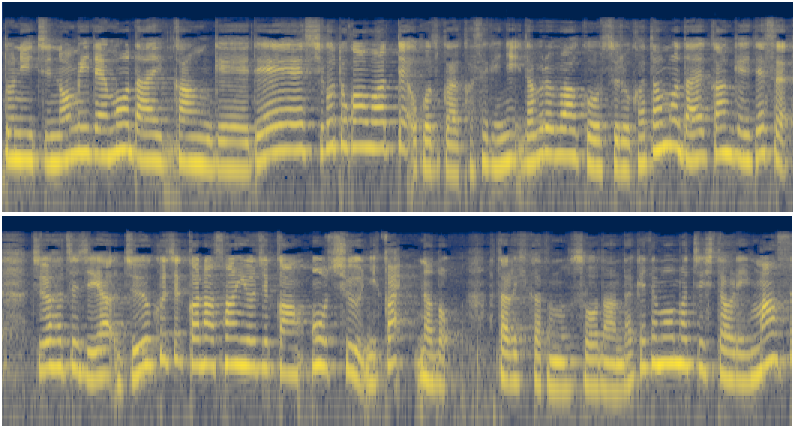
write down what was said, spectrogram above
土日のみでも大歓迎です。仕事が終わってお小遣い稼ぎにダブルワークをする方も大歓迎です。18時や19時から3、4時間を週2回など、働き方の相談だけでもお待ちしております。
